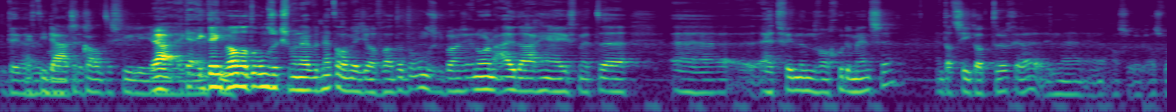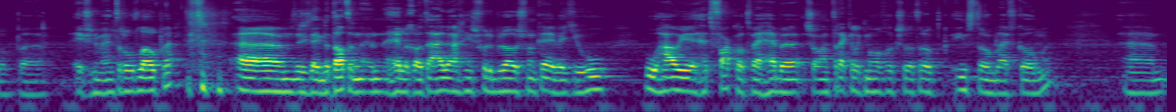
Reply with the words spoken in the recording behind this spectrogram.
Ik denk Echt dat die datakant is. voor jullie. Ja, uh, ik, ik, denk wel dat de onderzoeksbranche, hebben we het net al een beetje over gehad, dat de onderzoeksbranche een enorme uitdaging heeft met het vinden van goede mensen. En dat zie ik ook terug hè, in, als, we, als we op evenementen rondlopen. um, dus ik denk dat dat een, een, hele grote uitdaging is voor de bureaus. Van oké, weet je, hoe, hoe hou je het vak wat wij hebben zo aantrekkelijk mogelijk, zodat er ook instroom blijft komen? Um,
